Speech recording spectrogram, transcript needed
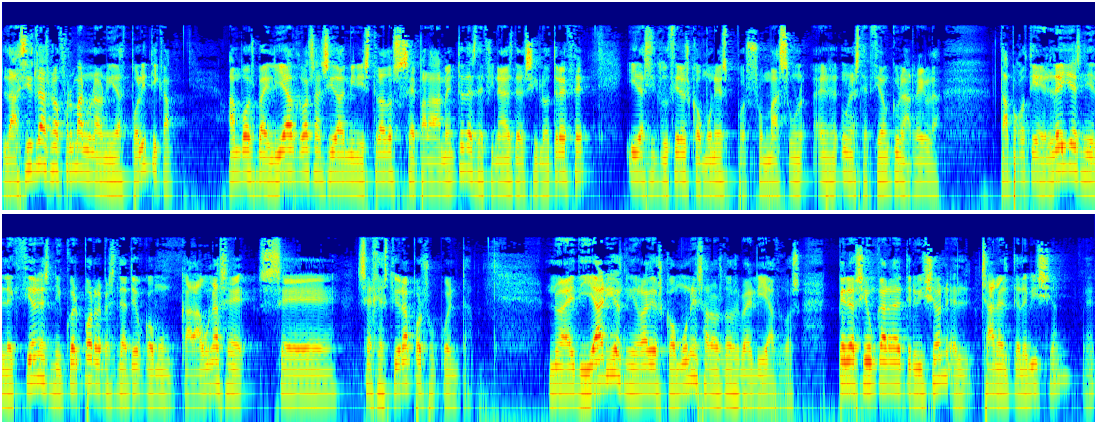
Las islas no forman una unidad política. Ambos bailiazgos han sido administrados separadamente desde finales del siglo XIII y las instituciones comunes pues, son más un- una excepción que una regla. Tampoco tienen leyes, ni elecciones, ni cuerpo representativo común. Cada una se, se, se gestiona por su cuenta. No hay diarios ni radios comunes a los dos bailiazgos. Pero sí un canal de televisión, el Channel Television. ¿eh?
